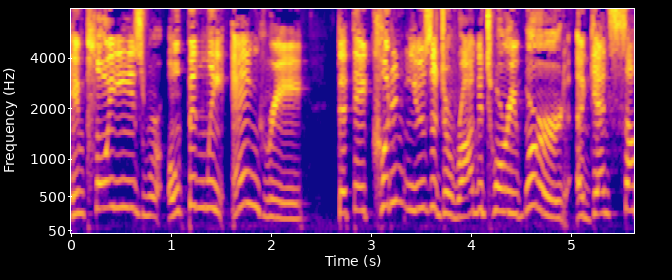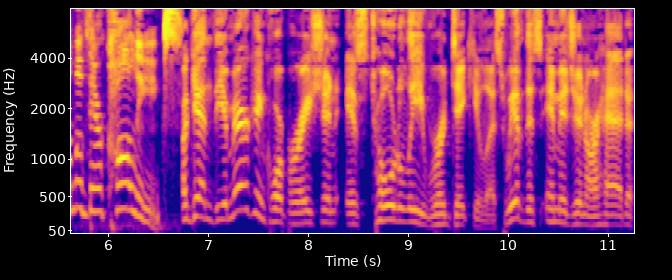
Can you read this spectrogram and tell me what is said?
Employees were openly angry that they couldn't use a derogatory word against some of their colleagues. Again, the American corporation is totally ridiculous. We have this image in our head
